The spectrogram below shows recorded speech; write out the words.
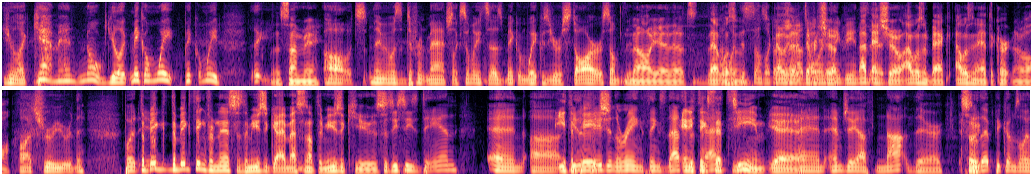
you're like, yeah, man, no, you're like, make them wait, make them wait. Like, That's not me. Oh, it's maybe it was a different match. Like somebody says, make them wait because you're a star or something. No, yeah, that's that like, wasn't. this sounds like that was at a different show. Not that show. I wasn't back. I wasn't at the curtain at all. Oh, that's true. You were there, but The big the big thing from this is the music guy messing up the music cues. because he sees Dan and uh, Ethan Ethan, Page. Page. in the ring, thinks that's And he thinks that team, yeah. and MJF not there, so, So that becomes like a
